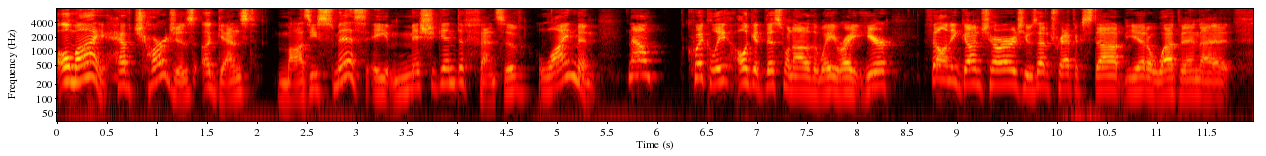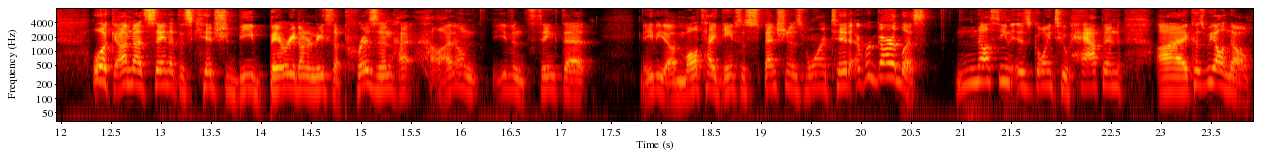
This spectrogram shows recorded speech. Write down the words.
oh my, have charges against Mazi Smith, a Michigan defensive lineman. Now, quickly, I'll get this one out of the way right here. Felony gun charge. He was at a traffic stop. He had a weapon. I, look, I'm not saying that this kid should be buried underneath a prison. I, hell, I don't even think that maybe a multi game suspension is warranted. Regardless, nothing is going to happen because uh, we all know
